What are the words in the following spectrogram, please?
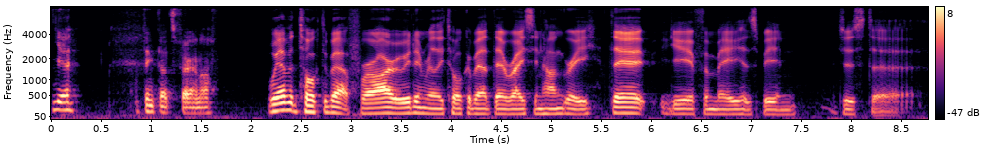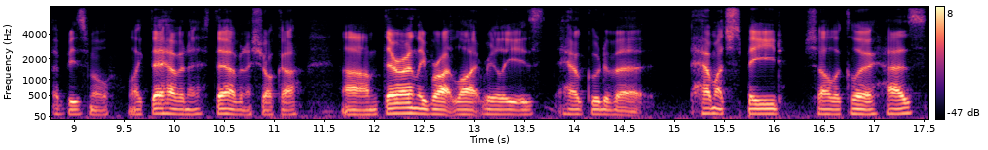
Yeah, I think that's fair enough. We haven't talked about Ferrari. We didn't really talk about their race in Hungary. Their year for me has been just uh, abysmal. Like they're having a they're having a shocker. Um, their only bright light really is how good of a how much speed Charles Leclerc has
